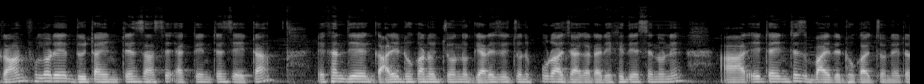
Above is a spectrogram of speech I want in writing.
গ্রাউন্ড ফ্লোরে দুইটা এন্ট্রেন্স আছে, একটা এন্ট্রেন্স এইটা। এখান দিয়ে গাড়ি ঢোকানোর জন্য গ্যারেজের জন্য পুরো জায়গাটা রেখে দিয়েছেন উনি। আর এটা এন্ট্রেন্স বাইরে ঢোকার জন্য। এটা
